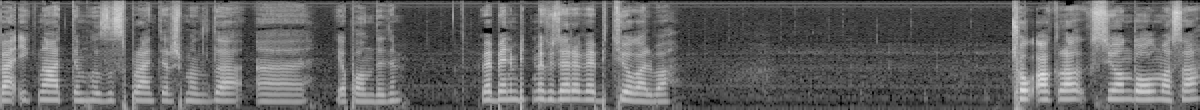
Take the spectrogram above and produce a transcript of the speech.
Ben ikna ettim hızlı sprint yarışmalı e, yapalım dedim. Ve benim bitmek üzere ve bitiyor galiba. Çok atraksiyon da olmasa.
